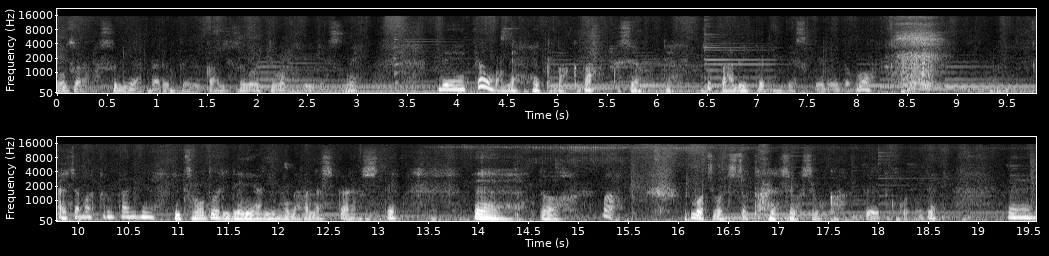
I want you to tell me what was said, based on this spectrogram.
青空が過ぎ当たるという感じ、すごい気持ちいいですね。で、今日もね、えっと、バックバック背負って、ちょっと歩いてるんですけれども、じゃあまあ簡単にね、いつも通りレイヤリングの話からして、えーっと、まあ、ぼちぼちちょっと話しましょうかというところで、えーっ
